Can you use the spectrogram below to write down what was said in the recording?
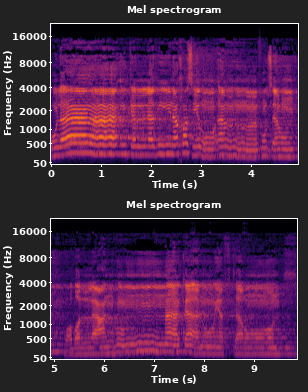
أولئك الذين خسروا أنفسهم وضل عنهم ما كانوا يفترون.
